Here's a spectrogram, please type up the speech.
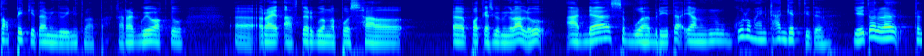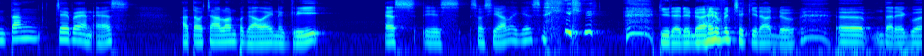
topik kita minggu ini tuh apa. Karena gue waktu uh, right after gue nge-post hal uh, podcast gue minggu lalu, ada sebuah berita yang gue lumayan kaget gitu. Yaitu adalah tentang CPNS atau calon pegawai negeri S is sosial I guess. Dude, I don't know. I haven't check it out though. Uh, ntar ya gue.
